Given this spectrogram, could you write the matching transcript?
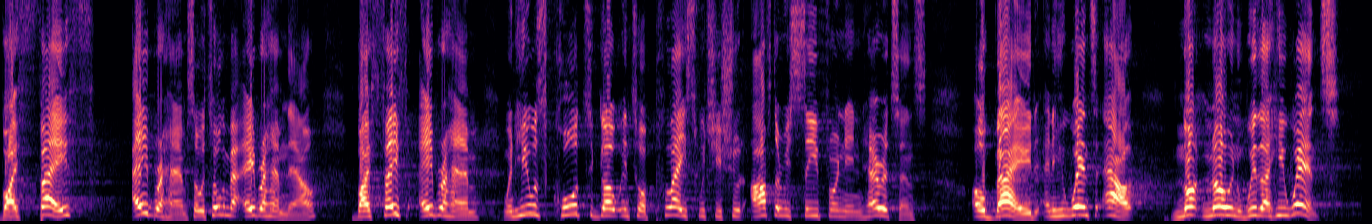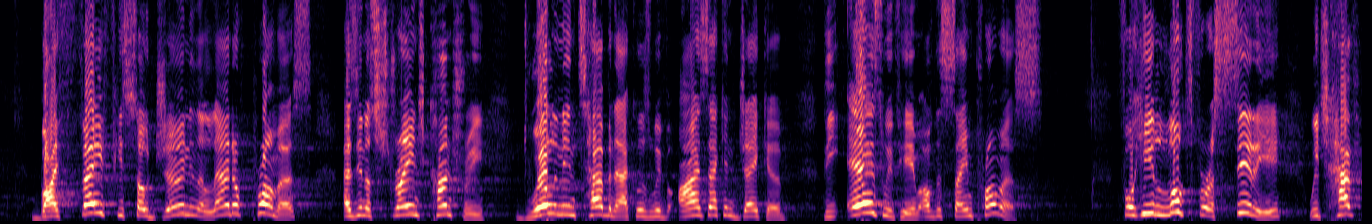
By faith, Abraham, so we're talking about Abraham now. By faith, Abraham, when he was called to go into a place which he should after receive for an inheritance, obeyed, and he went out, not knowing whither he went. By faith, he sojourned in the land of promise, as in a strange country, dwelling in tabernacles with Isaac and Jacob, the heirs with him of the same promise. For he looked for a city which hath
